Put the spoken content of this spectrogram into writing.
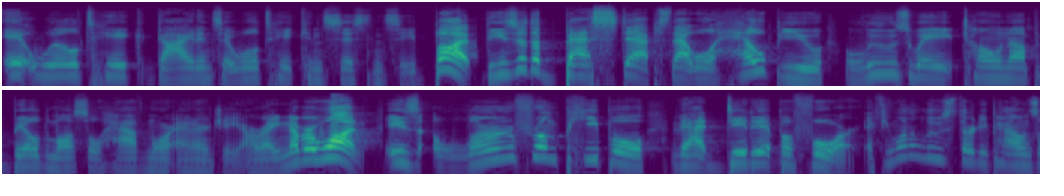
it will take guidance, it will take consistency. But these are the best steps that will help you lose weight, tone up, build muscle, have more energy. All right. Number one is learn from people that did it before. If you want to lose 30 pounds,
